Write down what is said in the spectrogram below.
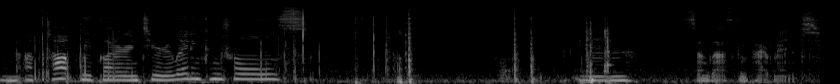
And up top, we've got our interior lighting controls, in sunglass compartment.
